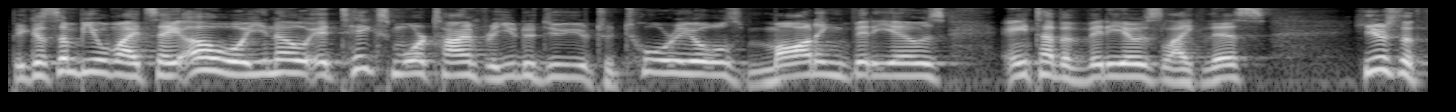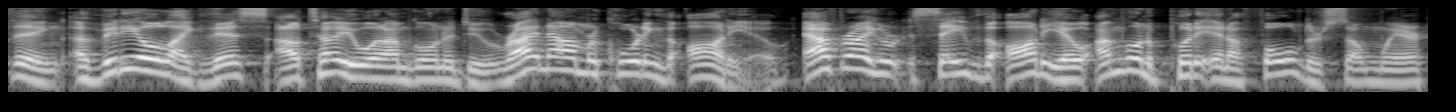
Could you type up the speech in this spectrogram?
because some people might say, oh, well, you know, it takes more time for you to do your tutorials, modding videos, any type of videos like this. Here's the thing, a video like this, I'll tell you what I'm going to do. Right now I'm recording the audio. After I save the audio, I'm going to put it in a folder somewhere.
